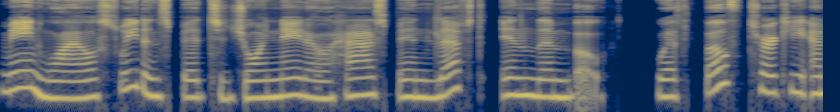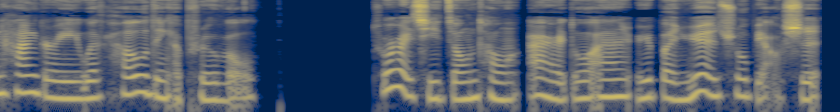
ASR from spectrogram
Meanwhile, Sweden's bid to join NATO has been left in limbo, with both Turkey and Hungary withholding approval. 土耳其总统埃尔多安于本月初表示，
